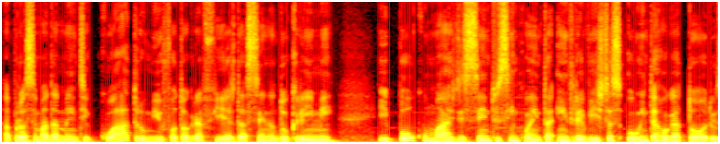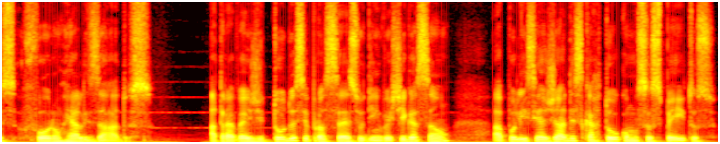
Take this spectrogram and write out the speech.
aproximadamente 4 mil fotografias da cena do crime e pouco mais de 150 entrevistas ou interrogatórios foram realizados. Através de todo esse processo de investigação, a polícia já descartou como suspeitos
